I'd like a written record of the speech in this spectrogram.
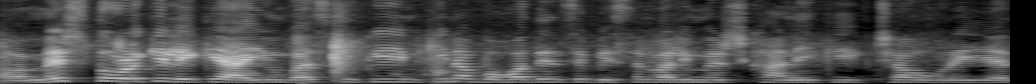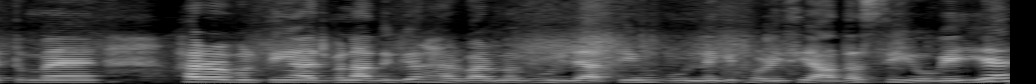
और मिर्च तोड़ के लेके आई हूँ बस, क्योंकि इनकी ना बहुत दिन से बेसन वाली मिर्च खाने की इच्छा हो रही है तो मैं हर बार बोलती हूँ, आज बना दूँगी और हर बार मैं भूल जाती हूँ, भूलने की थोड़ी सी आदत सी हो गई है।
